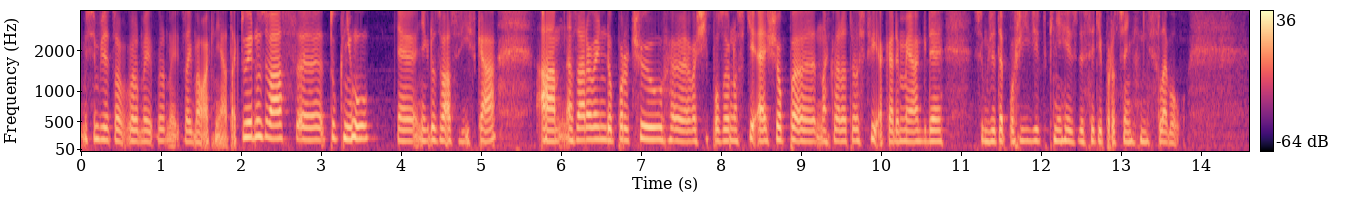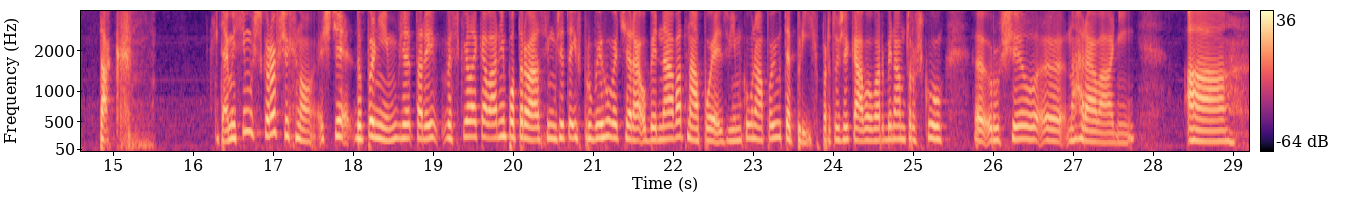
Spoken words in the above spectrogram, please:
myslím, že je to velmi, velmi zajímavá kniha. Tak tu jednu z vás tu knihu někdo z vás získá. A zároveň doporučuji eh, vaší pozornosti e-shop eh, nakladatelství Akademia, kde si můžete pořídit knihy s 10% slevou. Tak, to myslím už skoro všechno. Ještě doplním, že tady ve skvělé kavárně Potrvá si můžete i v průběhu večera objednávat nápoje s výjimkou nápojů teplých, protože kávovar by nám trošku eh, rušil nahrávání. A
